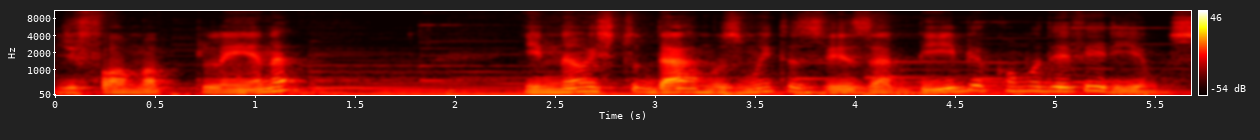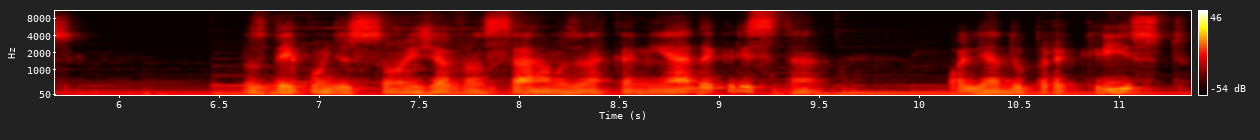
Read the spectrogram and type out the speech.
de forma plena e não estudarmos muitas vezes a Bíblia como deveríamos. Nos dê condições de avançarmos na caminhada cristã, olhando para Cristo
